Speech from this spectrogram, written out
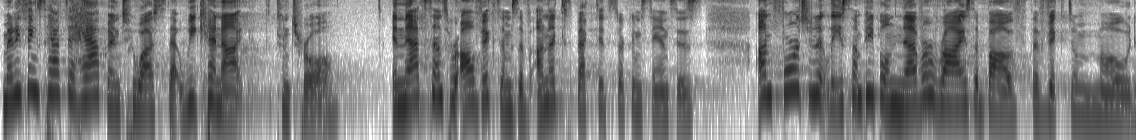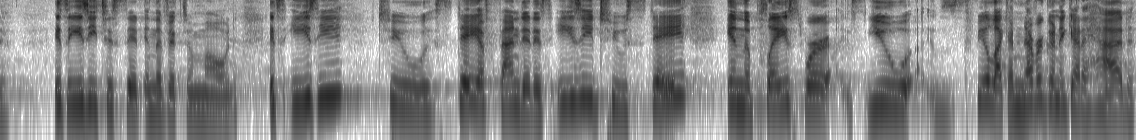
Many things have to happen to us that we cannot control. In that sense, we're all victims of unexpected circumstances Unfortunately, some people never rise above the victim mode. It's easy to sit in the victim mode. It's easy to stay offended. It's easy to stay in the place where you feel like I'm never going to get ahead.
